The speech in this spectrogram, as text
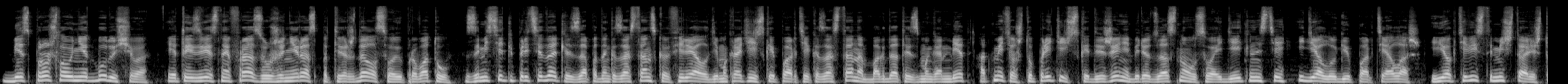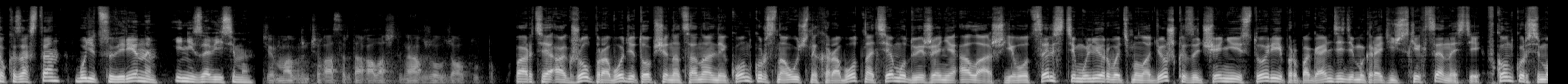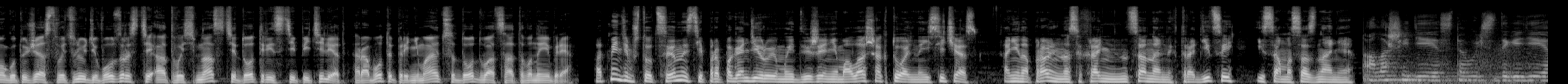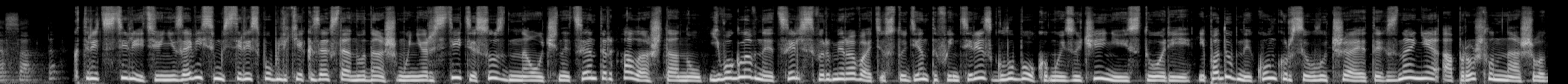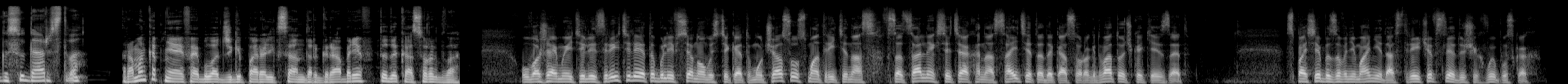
Без прошлого нет будущего. Эта известная фраза уже не раз подтверждала свою правоту. Заместитель председателя западно-казахстанского филиала Демократической партии Казахстана Багдат Измагамбет отметил, что политическое движение берет за основу своей деятельности идеологию партии «Алаш». Ее активисты мечтали, что Казахстан будет суверенным и независимым. Партия «Акжол» проводит общенациональный конкурс научных работ на тему движения «Алаш». Его цель – стимулировать молодежь к изучению истории и пропаганде демократических ценностей. В конкурсе могут участвовать люди в возрасте от 18 до 35 лет. Работы принимаются до 20 ноября. Отметим, что ценности, пропагандируемые движением «Алаш», актуальны и сейчас. Они направлены на сохранение национальных традиций и самосознания. К 30-летию независимости Республики Казахстан в нашем университете создан научный центр «Алаш-Тану». Его главная цель – сформировать у студентов интерес к глубокому изучению истории. И подобные конкурсы улучшают их знания о прошлом нашего государства. Роман Копняев, Айбулат Джигипар, Александр Грабарев, ТДК-42. Уважаемые телезрители, это были все новости к этому часу. Смотрите нас в социальных сетях и на сайте tdk42.kz. Спасибо за внимание и до встречи в следующих выпусках.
